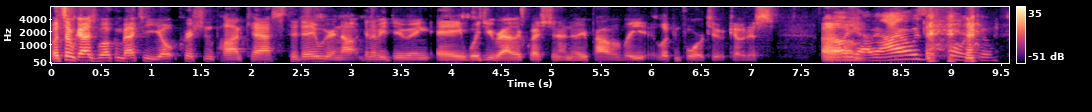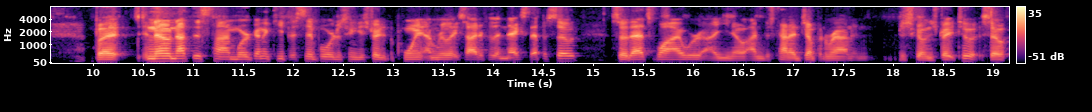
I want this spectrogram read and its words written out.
What's up, guys? Welcome back to Yoke Christian Podcast. Today, we are not going to be doing a "Would you rather" question. I know you're probably looking forward to it, Codis. oh Um, yeah, I, mean, I always look forward to. But no, not this time. We're going to keep it simple. We're just going to get straight to the point. I'm really excited for the next episode. So that's why we're, uh, you know, I'm just kind of jumping around and just going straight to it. So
